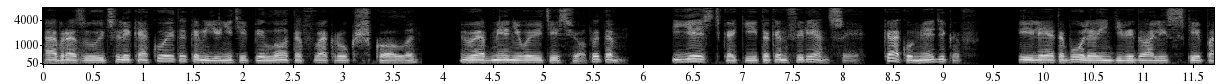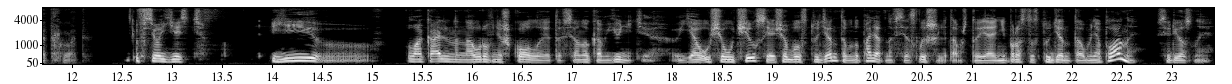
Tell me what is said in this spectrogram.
Образуется ли какое-то комьюнити пилотов вокруг школы? Вы обмениваетесь опытом? Есть какие-то конференции, как у медиков? Или это более индивидуалистский подход? Все есть. И э, локально на уровне школы это все на комьюнити. Я еще учился, я еще был студентом, ну понятно, все слышали там, что я не просто студент, а у меня планы серьезные.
